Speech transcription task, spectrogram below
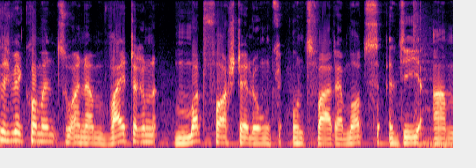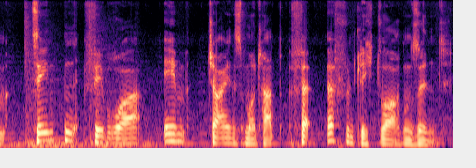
Herzlich willkommen zu einer weiteren Mod-Vorstellung und zwar der Mods, die am 10. Februar im Giants Mod Hub veröffentlicht worden sind.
